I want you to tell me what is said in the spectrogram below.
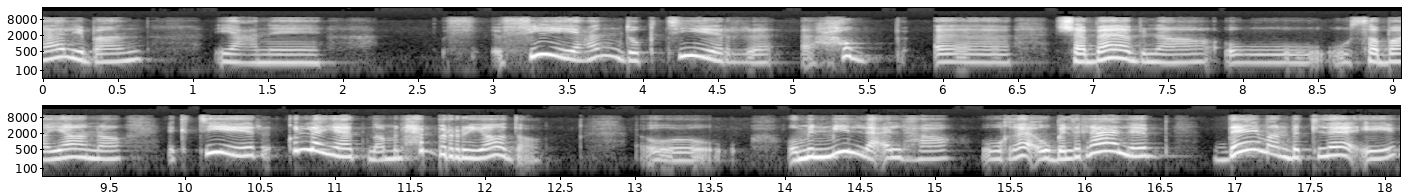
غالبا يعني في عنده كتير حب شبابنا وصبايانا كتير كلياتنا بنحب الرياضة. ومنميل لإلها؟ وبالغالب دايما بتلاقي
